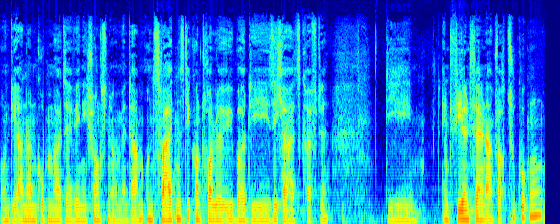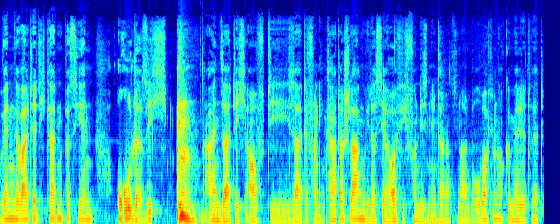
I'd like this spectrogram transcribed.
und die anderen Gruppen halt sehr wenig Chancen im Moment haben. Und zweitens die Kontrolle über die Sicherheitskräfte, die in vielen Fällen einfach zugucken, wenn Gewalttätigkeiten passieren oder sich einseitig auf die Seite von Inkata schlagen, wie das sehr häufig von diesen internationalen Beobachtern auch gemeldet wird,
